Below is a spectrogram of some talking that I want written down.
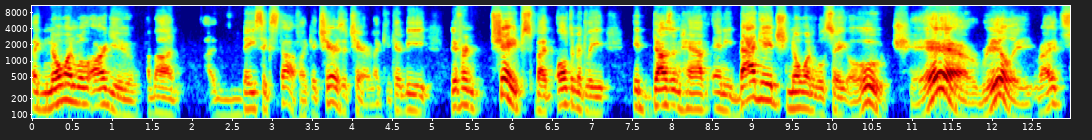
like no one will argue about uh, basic stuff. Like a chair is a chair. Like it can be different shapes but ultimately it doesn't have any baggage. No one will say oh chair really? Right?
